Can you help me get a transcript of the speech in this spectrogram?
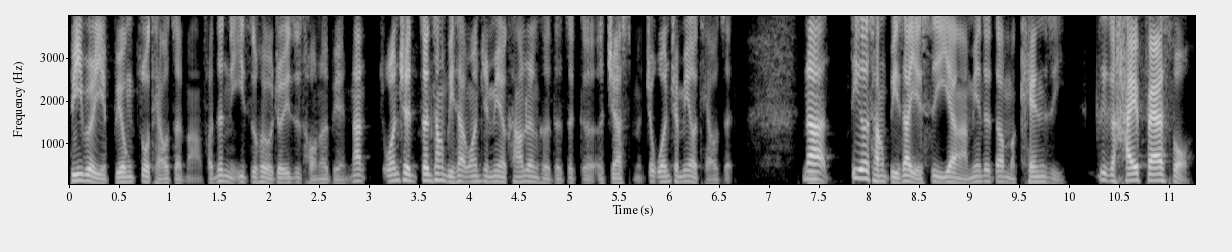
Bieber 也不用做调整嘛，反正你一直挥我就一直投那边，那完全整场比赛完全没有看到任何的这个 adjustment，就完全没有调整。那第二场比赛也是一样啊，面对到 McKenzie。那个 high fastball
